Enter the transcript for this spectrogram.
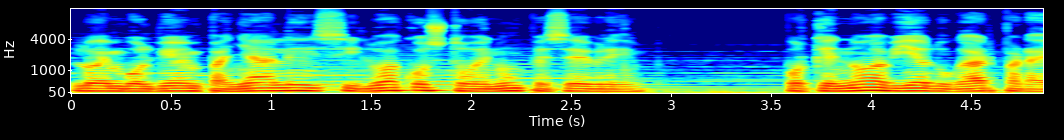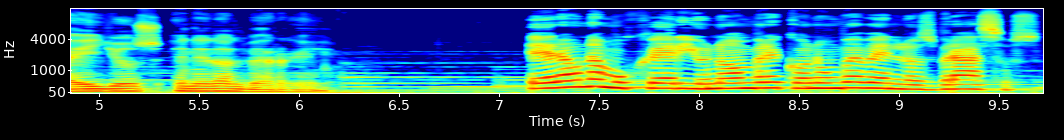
Lo envolvió en pañales y lo acostó en un pesebre, porque no había lugar para ellos en el albergue. Era una mujer y un hombre con un bebé en los brazos,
